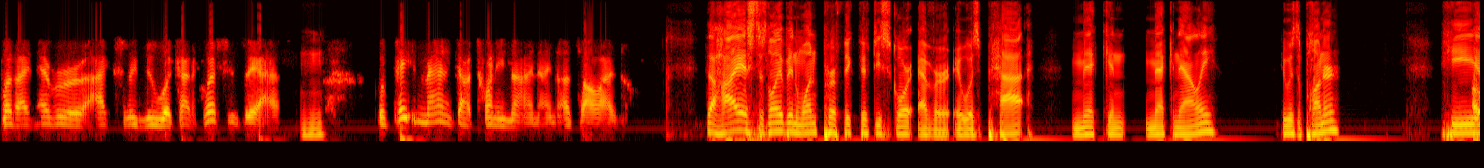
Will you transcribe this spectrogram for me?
but I never actually knew what kind of questions they asked. Mhm. But Peyton Manning got 29. I know, that's all I know. The highest. There's only been one perfect 50 score ever. It was Pat McN- McInally. He was a punter. He Okay.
